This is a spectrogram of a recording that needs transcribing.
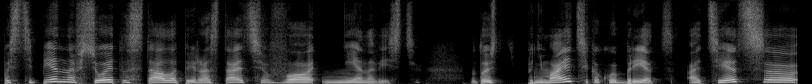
постепенно все это стало перерастать в ненависть. Ну, то есть, понимаете, какой бред? Отец э,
